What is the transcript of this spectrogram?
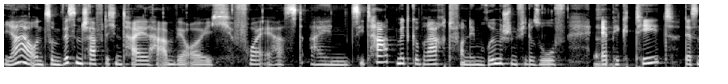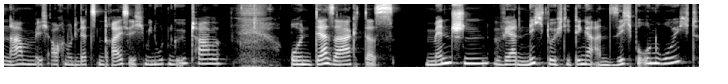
Ja, und zum wissenschaftlichen Teil haben wir euch vorerst ein Zitat mitgebracht von dem römischen Philosoph Epiktet, dessen Namen ich auch nur die letzten 30 Minuten geübt habe. Und der sagt, dass Menschen werden nicht durch die Dinge an sich beunruhigt,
